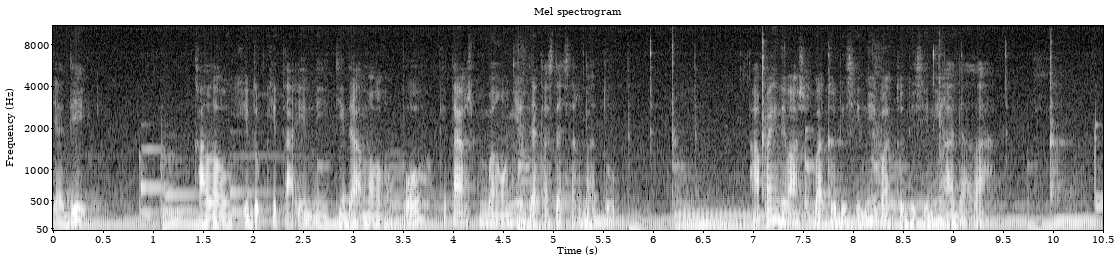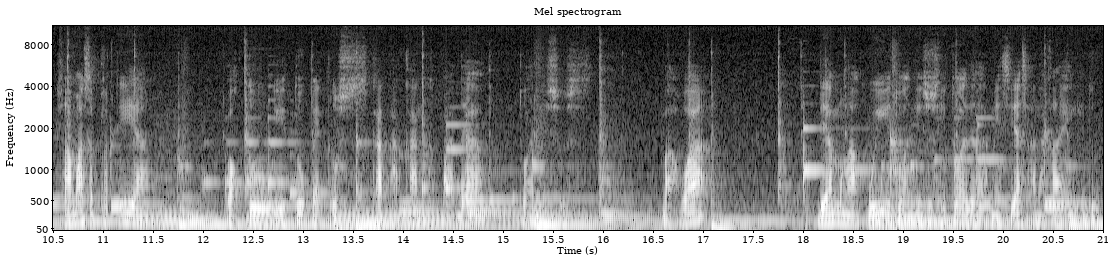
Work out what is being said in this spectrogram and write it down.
Jadi, kalau hidup kita ini tidak mau rubuh, kita harus membangunnya di atas dasar batu. Apa yang dimaksud batu di sini? Batu di sini adalah sama seperti yang waktu itu Petrus katakan kepada Tuhan Yesus bahwa dia mengakui Tuhan Yesus itu adalah Mesias anak Allah yang hidup.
